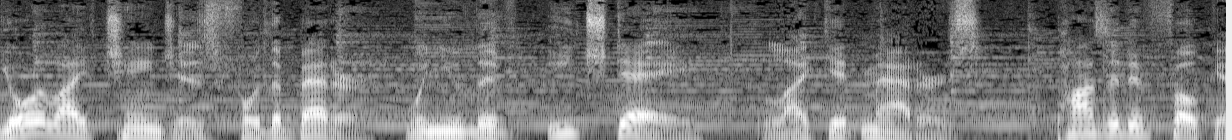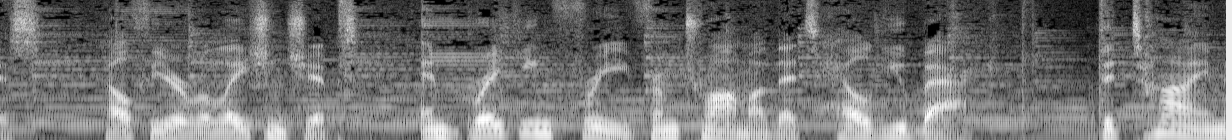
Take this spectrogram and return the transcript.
Your life changes for the better when you live each day like it matters. Positive focus, healthier relationships, and breaking free from trauma that's held you back. The time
